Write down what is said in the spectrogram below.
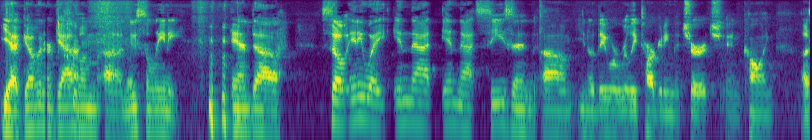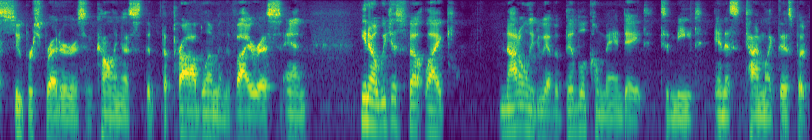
Yeah Governor Gavin uh, Mussolini and uh, so anyway, in that in that season, um, you know, they were really targeting the church and calling us super spreaders and calling us the, the problem and the virus. And you know, we just felt like not only do we have a biblical mandate to meet in a time like this, but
